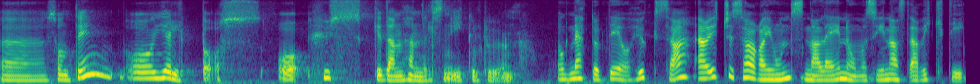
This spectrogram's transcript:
sånne ting. Og hjelpe oss å huske den hendelsen i kulturen. Og nettopp det å huske er ikke Sara Johnsen alene om å synes er viktig.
